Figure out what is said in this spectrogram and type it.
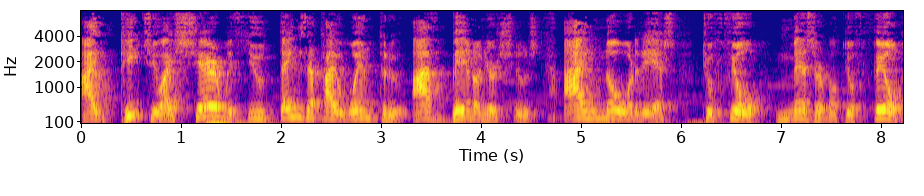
I teach you, I share with you things that I went through. I've been on your shoes. I know what it is to feel miserable, to feel,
